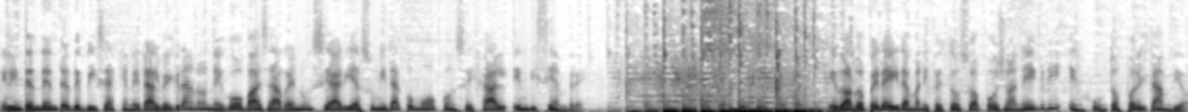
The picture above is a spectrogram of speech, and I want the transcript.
El intendente de Villa General Belgrano negó vaya a renunciar y asumirá como concejal en diciembre. Eduardo Pereira manifestó su apoyo a Negri en Juntos por el Cambio.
